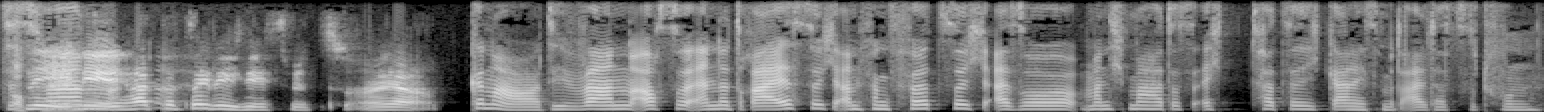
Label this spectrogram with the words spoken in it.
Das Nee, waren, nee, hat tatsächlich nichts mit zu ja. Genau, die waren auch so Ende 30, Anfang 40. Also manchmal hat das echt tatsächlich gar nichts mit Alter zu tun.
